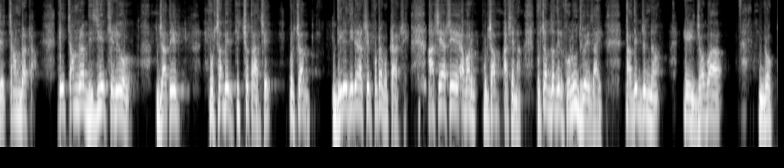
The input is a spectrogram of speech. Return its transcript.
যে চামড়াটা, এই চামড়া ভিজিয়ে খেলেও যাদের প্রস্রাবের কিচ্ছতা আছে প্রস্রাব ধীরে ধীরে আসে, ফোটা ফোটা আসে। আসে আসে আবার প্রস্রাব আসে না। প্রস্রাব যাদের হলুদ হয়ে যায়, তাদের জন্য এই জবা রক্ত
